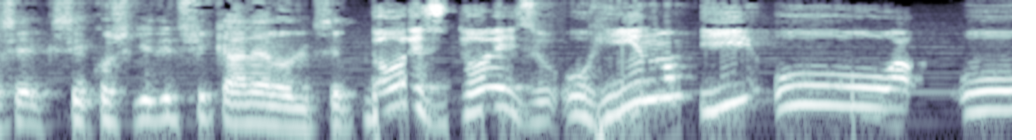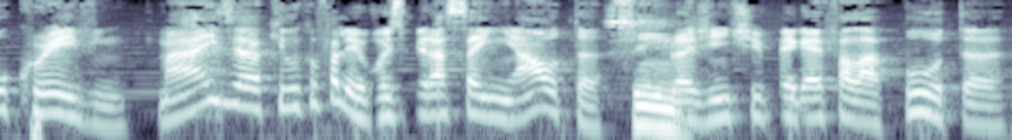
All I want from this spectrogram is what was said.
Você, que você conseguiu identificar, né, Lodi? Você- Dois, dois, o Rino e o, o Craven. Mas é aquilo que eu falei, eu vou esperar sair em alta Sim. pra gente pegar e falar, puta,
